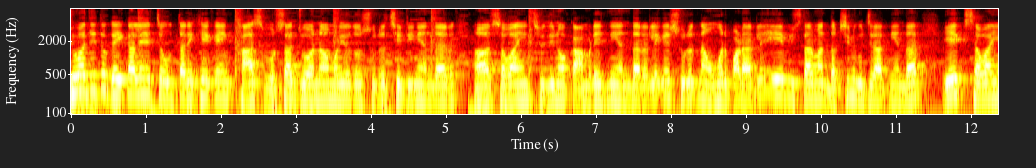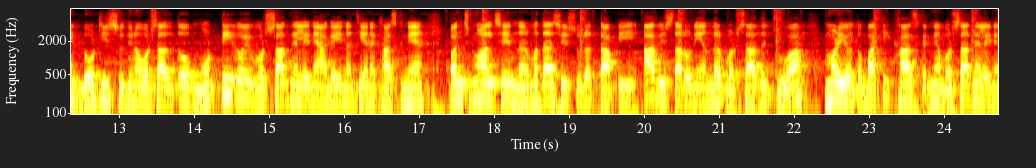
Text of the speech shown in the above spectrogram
જોવા જઈએ તો ગઈકાલે ચૌદ તારીખે કંઈ ખાસ વરસાદ જોવા ન મળ્યો તો સુરત સિટીની અંદર સવા ઇંચ સુધીનો કામરેજની અંદર એટલે કે સુરતના ઉમરપાડા એટલે એ વિસ્તારમાં દક્ષિણ ગુજરાતની અંદર એક સવા ઇંચ દોઢ ઇંચ સુધીનો વરસાદ હતો. મોટી કોઈ વરસાદને લઈને આગાહી નથી અને ખાસ કરીને પંચમહાલ છે, નર્મદા છે, સુરત, તાપી આ વિસ્તારોની અંદર વરસાદ જોવા મળ્યો હતો. બાકી ખાસ કરીને વરસાદને લઈને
